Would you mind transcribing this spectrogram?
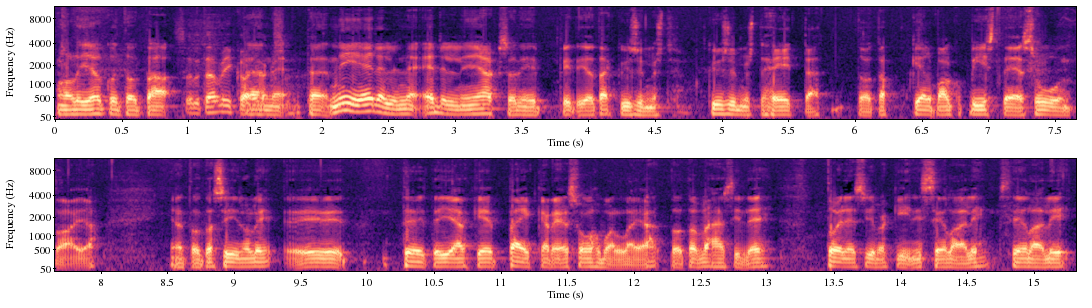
oli joku tota, Se oli tää vika tämmönen- jakso. tää- niin, edellinen, edellinen jakso, niin piti jotain kysymystä, kysymystä heittää, tota, kelpaako pisteen suuntaan. Ja, ja tota, siinä oli e, töiden jälkeen päikkäreen sohvalla ja tota, vähän silleen toinen silmä kiinni selaili, selaili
